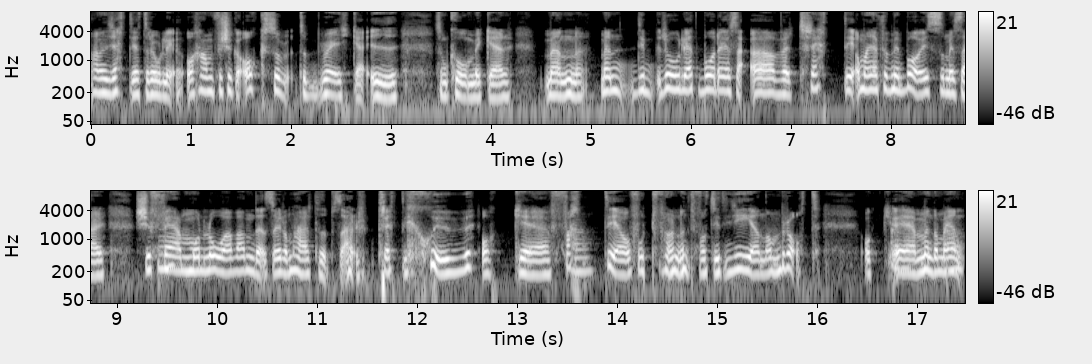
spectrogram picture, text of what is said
Han är jätte, jätterolig. Och han försöker också typ breaka i som komiker. Men, men det roliga är att båda är så över 30. Om man jämför med boys som är så här 25 och lovande så är de här typ så här 37 och eh, fattiga och fortfarande inte fått sitt genombrott. Och, eh, men de, är,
